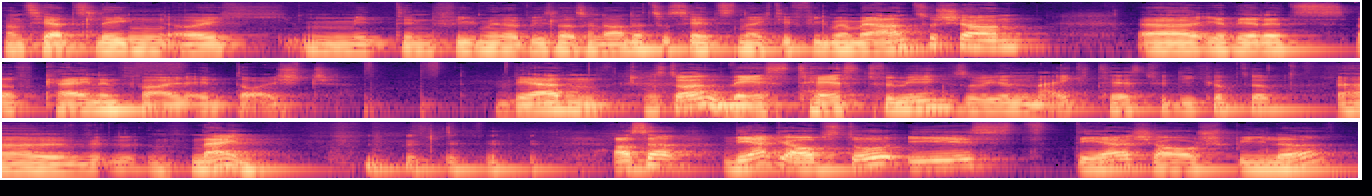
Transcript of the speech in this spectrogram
ans Herz legen, euch mit den Filmen ein bisschen auseinanderzusetzen, euch die Filme mal anzuschauen. Äh, ihr werdet auf keinen Fall enttäuscht werden. Hast du einen West-Test für mich, so wie ich einen Mike-Test für dich gehabt habe? Äh, nein. Außer, wer glaubst du, ist der Schauspieler,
